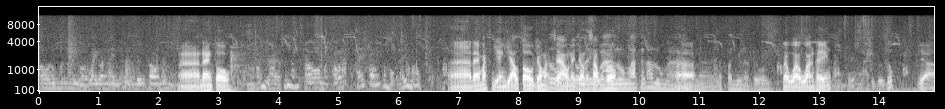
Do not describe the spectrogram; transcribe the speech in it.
tô luôn bên đây rồi quay bên đây nữa là đương tô nữa à đang tôn. Không dài là tính không tô mà thôi thấy còn có một ấy một. À đang bắt vàng giáo tô cho mặt Tô- sau này tô cho nó xong phải không? luôn qua tới đó luôn là, À. là, là coi như là rồi. Là hòa hoàn thiện. Hoàn thiện mai thì tôi rút. Dạ.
